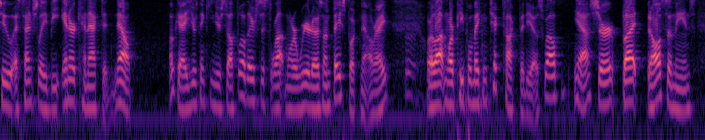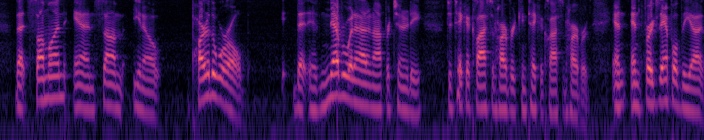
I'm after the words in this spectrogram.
to essentially be interconnected. Now, okay, you're thinking to yourself, well, there's just a lot more weirdos on Facebook now, right? Or a lot more people making TikTok videos. Well, yeah, sure, but it also means that someone in some, you know, part of the world that has never would have had an opportunity to take a class at Harvard can take a class at Harvard. And and for example, the uh,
